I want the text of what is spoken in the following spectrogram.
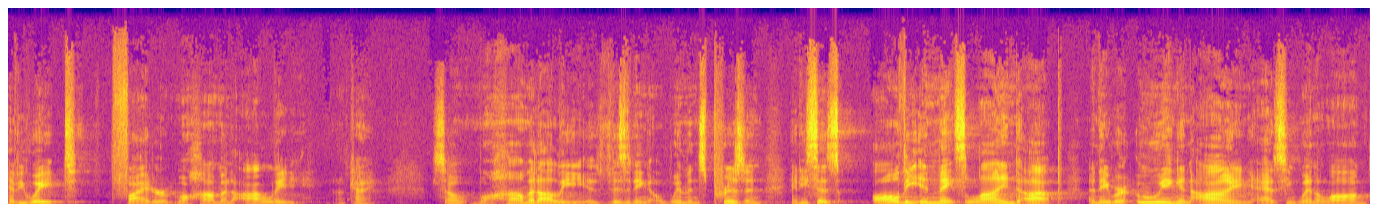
heavyweight fighter Muhammad Ali. Okay? So Muhammad Ali is visiting a women's prison, and he says all the inmates lined up and they were oohing and eyeing as he went along.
